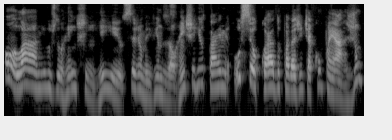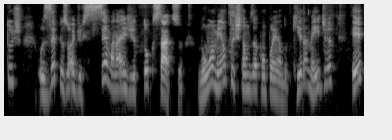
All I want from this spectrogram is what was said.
Olá, amigos do Henshin Rio, sejam bem-vindos ao Henshin Rio Time, o seu quadro para a gente acompanhar juntos os episódios semanais de Tokusatsu. No momento, estamos acompanhando Kira Major e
